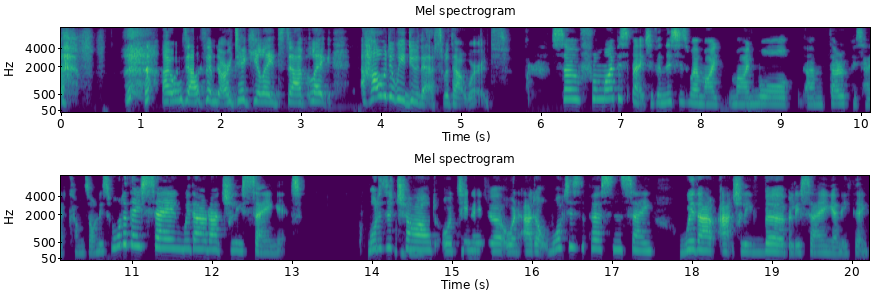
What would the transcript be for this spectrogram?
I always ask them to articulate stuff. Like, how do we do this without words? So, from my perspective, and this is where my my more um, therapist head comes on, is what are they saying without actually saying it? What is a mm-hmm. child or a teenager or an adult? What is the person saying without actually verbally saying anything?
